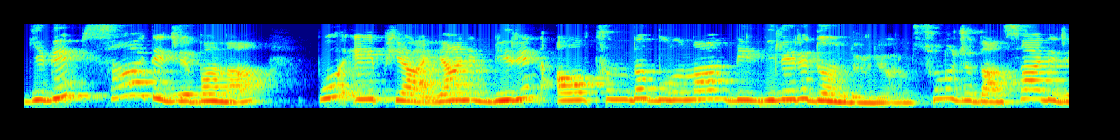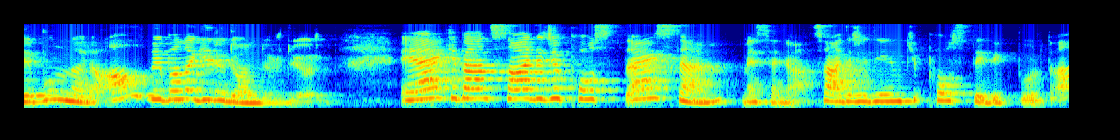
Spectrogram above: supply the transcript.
Gidip sadece bana bu API yani birin altında bulunan bilgileri döndür diyorum. Sunucudan sadece bunları al ve bana geri döndür diyorum. Eğer ki ben sadece post dersem mesela sadece diyelim ki post dedik burada.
